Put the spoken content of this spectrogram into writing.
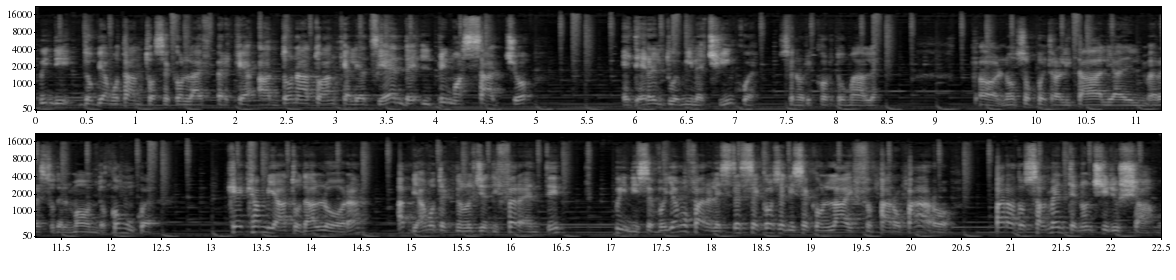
Quindi dobbiamo tanto a Second Life perché ha donato anche alle aziende il primo assaggio ed era il 2005, se non ricordo male. Oh, non so poi tra l'Italia e il resto del mondo. Comunque, che è cambiato da allora? Abbiamo tecnologie differenti. Quindi se vogliamo fare le stesse cose di Second Life paro paro, paradossalmente non ci riusciamo.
